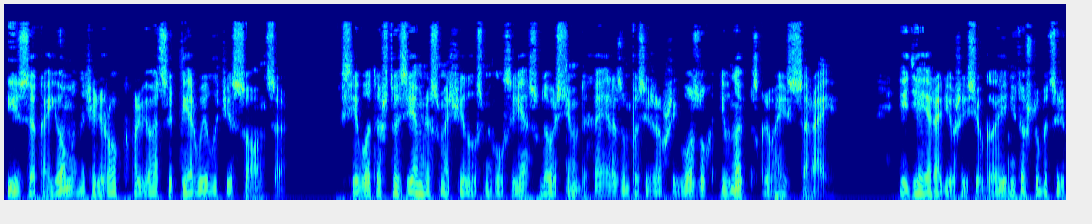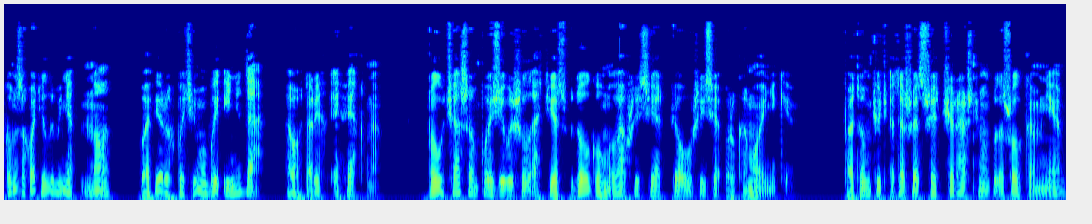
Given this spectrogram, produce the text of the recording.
и из-за каема начали робко пробиваться первые лучи солнца. Всего-то, что землю смочило, усмехнулся я, с удовольствием вдыхая разом посвежевший воздух и вновь скрываясь в сарае. Идея, родившаяся в голове, не то чтобы целиком захватила меня, но, во-первых, почему бы и не да, а во-вторых, эффектно. Получасом позже вышел отец, долго умывавшийся и отплевавшийся в рукомойнике. Потом, чуть отошедший от вчерашнего, он подошел ко мне,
